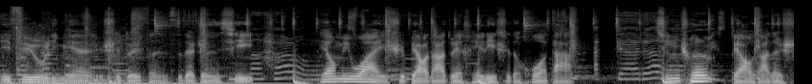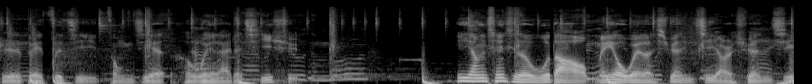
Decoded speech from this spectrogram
If You 里面是对粉丝的珍惜，Tell Me Why 是表达对黑历史的豁达，青春表达的是对自己总结和未来的期许。易烊千玺的舞蹈没有为了炫技而炫技，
